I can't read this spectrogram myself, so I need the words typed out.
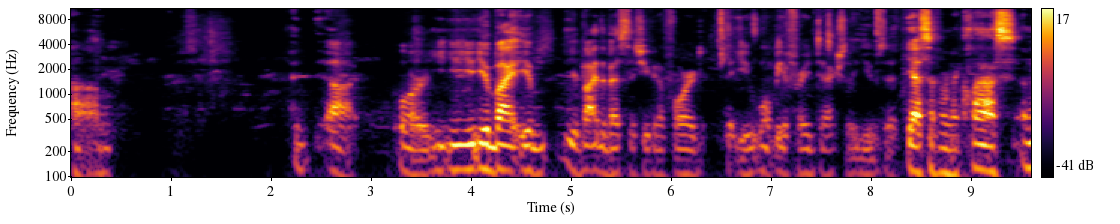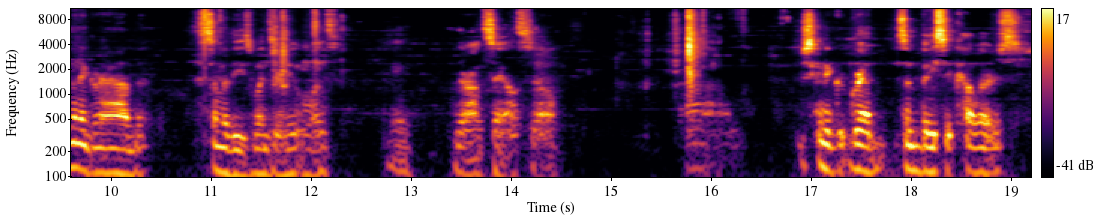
Um, uh, or you, you, you, buy you, you buy the best that you can afford that you won't be afraid to actually use it. Yeah, so for my class, I'm gonna grab some of these Winsor Newton ones. I mean, they're on sale, so um, I'm just gonna grab some basic colors.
